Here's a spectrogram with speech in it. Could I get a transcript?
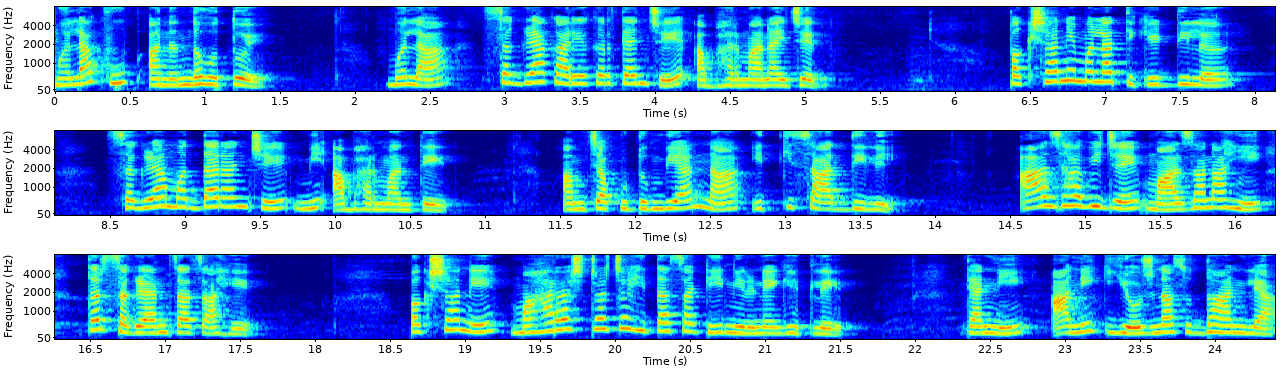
मला खूप आनंद होतोय. मला सगळ्या कार्यकर्त्यांचे आभार मानायचेत पक्षाने मला तिकीट दिलं. सगळ्या मतदारांचे मी आभार मानते. आमच्या कुटुंबियांना इतकी साथ दिली. आज हा विजय माझा नाही तर सगळ्यांचाच आहे. पक्षाने महाराष्ट्राच्या हितासाठी निर्णय घेतले. त्यांनी अनेक योजनासुद्धा आणल्या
